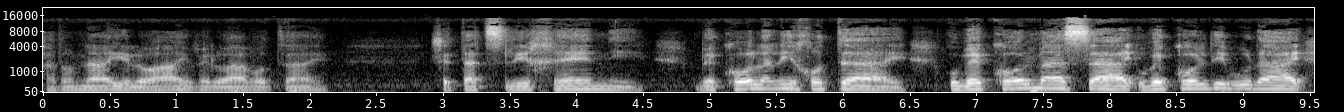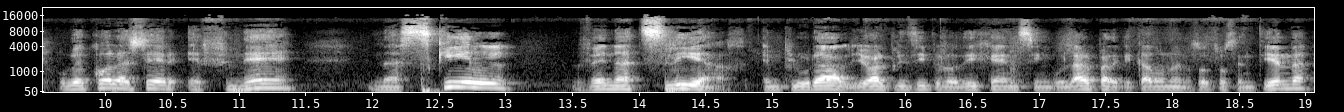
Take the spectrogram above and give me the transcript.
Adonai Eloai Veloavotai, Shetatzlicheni, בכל הליכותיי, ובכל מעשיי, ובכל דיבוריי, ובכל אשר אפנה, נשכיל Venatzliach, en plural. Yo al principio lo dije en singular para que cada uno de nosotros entienda,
